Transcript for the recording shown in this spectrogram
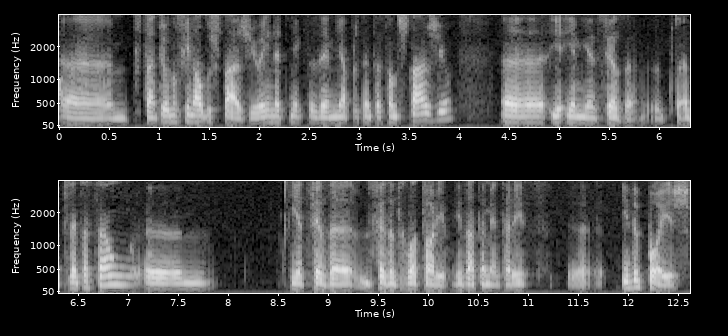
uh, portanto, eu no final do estágio ainda tinha que fazer a minha apresentação de estágio e, e, a minha defesa. A apresentação e a defesa, defesa de relatório, exatamente, era isso. E depois,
